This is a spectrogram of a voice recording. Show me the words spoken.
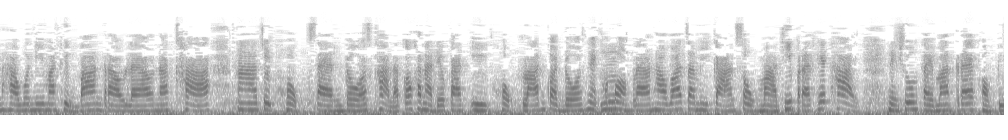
นะคะ วันนี้มาถึงบ้านเราแล้วนะคะ 5.6 แสนโดสค่ะ แล้วก็ขณะเดียวกันอีก 6 ล้านกว่าโดสเนี่ยเขาอืมบอกแล้วนะคะว่าจะมีการส่งมาที่ประเทศไทย ในช่วงไตรมาสแรกของปี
